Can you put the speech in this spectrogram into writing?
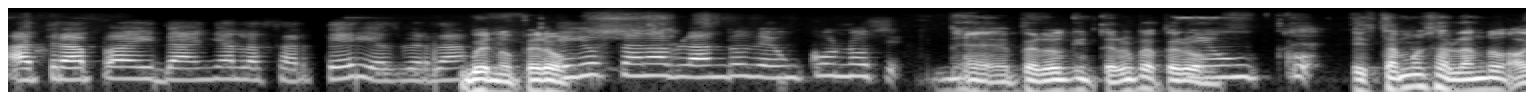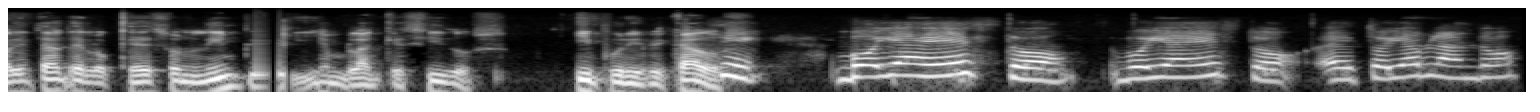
atrapa y daña las arterias, ¿verdad? Bueno, pero... Ellos están hablando de un conocimiento. Eh, perdón que interrumpa, pero estamos hablando ahorita de lo que son limpios y emblanquecidos y purificados. Sí, voy a esto, voy a esto. Estoy hablando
